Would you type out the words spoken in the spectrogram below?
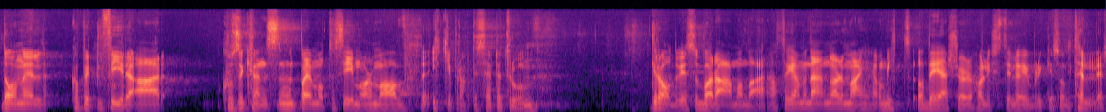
Daniel kapittel 4 er konsekvensen på en måte sier av den ikke-praktiserte troen. Gradvis så bare er man der. Altså, ja, men det, nå er det meg og mitt og det jeg sjøl har lyst til i øyeblikket, som teller.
